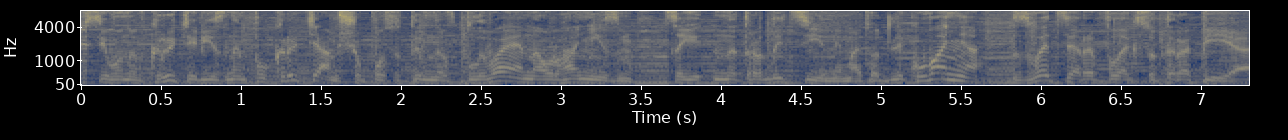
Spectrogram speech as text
Всі вони вкриті різним покриттям, що позитивно впливає на організм. Цей нетрадиційний метод лікування зветься рефлексотерапія.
